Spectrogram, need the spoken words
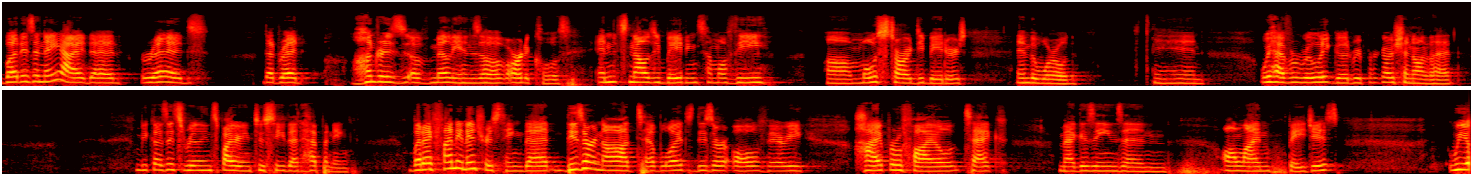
but it's an AI that read that read hundreds of millions of articles, and it's now debating some of the um, most star debaters in the world. And we have a really good repercussion on that because it's really inspiring to see that happening. But I find it interesting that these are not tabloids, these are all very high profile tech magazines and online pages. We,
